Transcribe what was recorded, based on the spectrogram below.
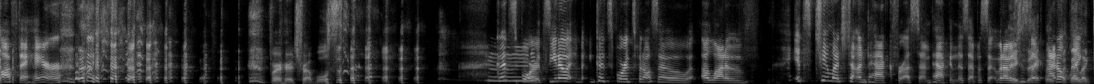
off the hair. For her troubles. Good sports, you know, good sports, but also a lot of. It's too much to unpack for us to unpack in this episode. But I was just like, I don't but they like.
